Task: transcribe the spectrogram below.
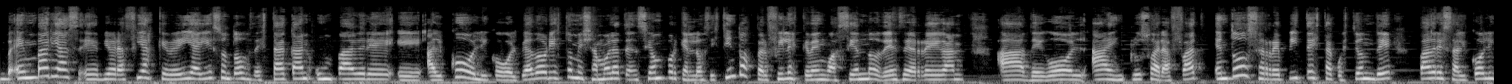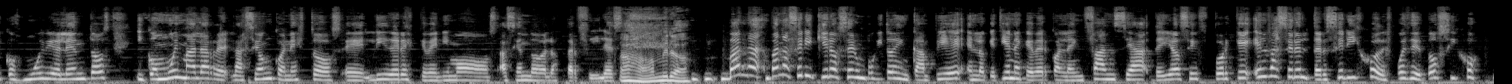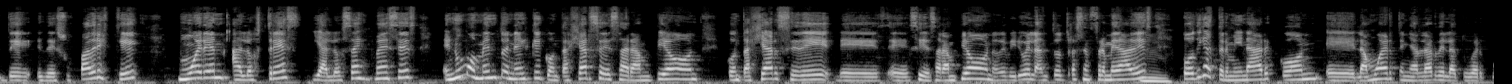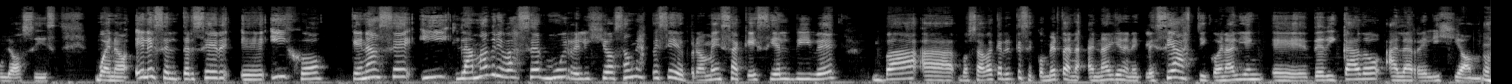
en varias eh, biografías que veía y eso todos destacan un padre eh, alcohólico, golpeador, y esto me llamó la atención porque en los distintos perfiles que vengo haciendo, desde Reagan a De Gaulle a incluso Arafat, en todos se repite esta cuestión de padres alcohólicos muy violentos y con muy mala relación con estos eh, líderes que venimos haciendo los perfiles. Ajá, mira. Van a, van a hacer, y quiero hacer un poquito de hincapié en lo que tiene que ver con la infancia de Joseph, porque él va a ser el tercer hijo después de dos hijos de, sus padres que mueren a los tres y a los seis meses en un momento en el que contagiarse de sarampión, contagiarse de, de, eh, de sarampión o de viruela, entre otras enfermedades, mm. podía terminar con eh, la muerte, ni hablar de la tuberculosis. Bueno, él es el tercer eh, hijo que nace y la madre va a ser muy religiosa, una especie de promesa que si él vive va a, o sea, va a querer que se convierta en, alguien en eclesiástico, en alguien eh, dedicado a la religión.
